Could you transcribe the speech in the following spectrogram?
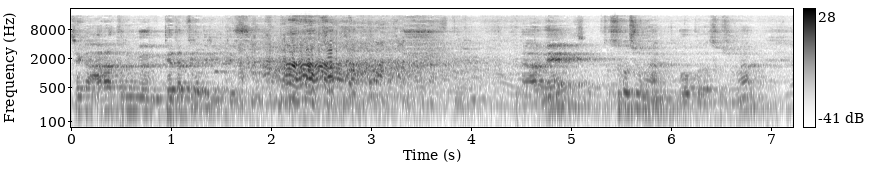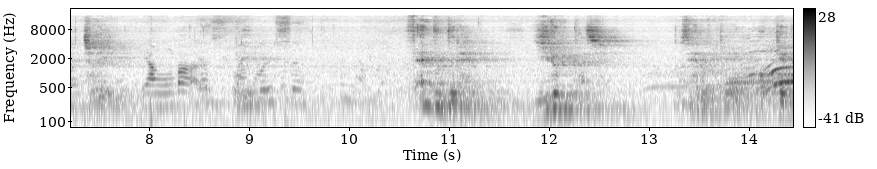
제가 알아들으면 대답해드리겠습니다. 그 다음에 소중한 무엇보다 소중한 저희 양발 우리 팬분들의 이름까지 또 새롭게 얻게 된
